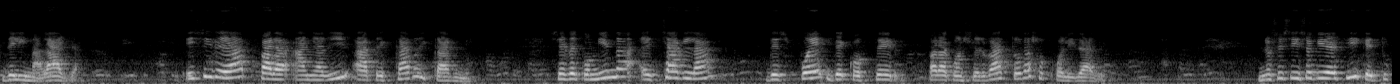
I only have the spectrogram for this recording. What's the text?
del Himalaya. Es ideal para añadir a pescado y carne. Se recomienda echarla después de cocer para conservar todas sus cualidades. No sé si eso quiere decir que tú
